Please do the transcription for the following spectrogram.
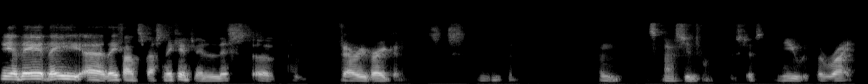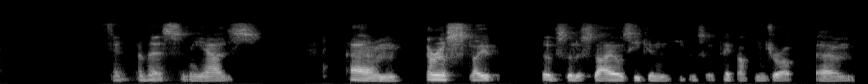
Yeah, they they uh, they found Sebastian. They came to me a list of very very good and Sebastian was just new with the right fit for this, and he has um, a real scope of sort of styles he can he can sort of pick up and drop. Um,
